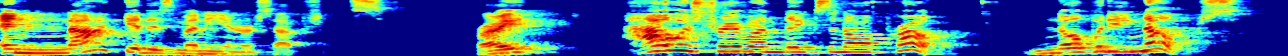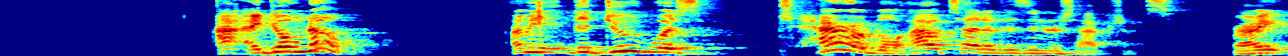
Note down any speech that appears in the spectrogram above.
and not get as many interceptions, right? How is Trevon Diggs an all pro? Nobody knows. I, I don't know. I mean, the dude was terrible outside of his interceptions, right?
